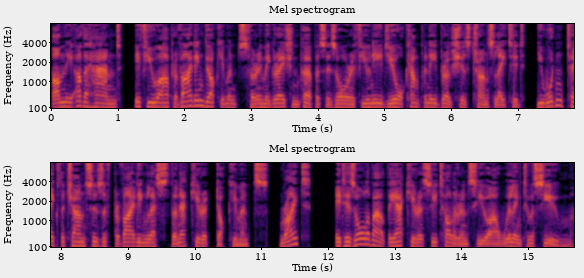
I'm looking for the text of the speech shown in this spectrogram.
On the other hand, if you are providing documents for immigration purposes or if you need your company brochures translated, you wouldn't take the chances of providing less than accurate documents, right? It is all about the accuracy tolerance you are willing to assume.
